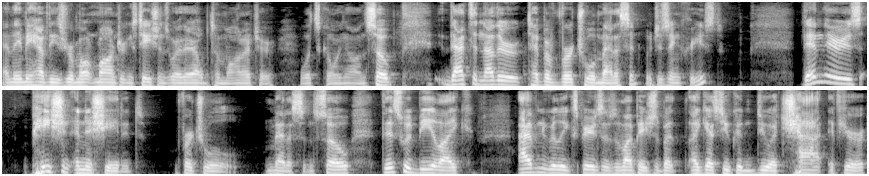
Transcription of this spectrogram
and they may have these remote monitoring stations where they're able to monitor what's going on. So that's another type of virtual medicine, which is increased. Then there's patient initiated virtual medicine. So this would be like, I haven't really experienced this with my patients, but I guess you can do a chat if you're,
